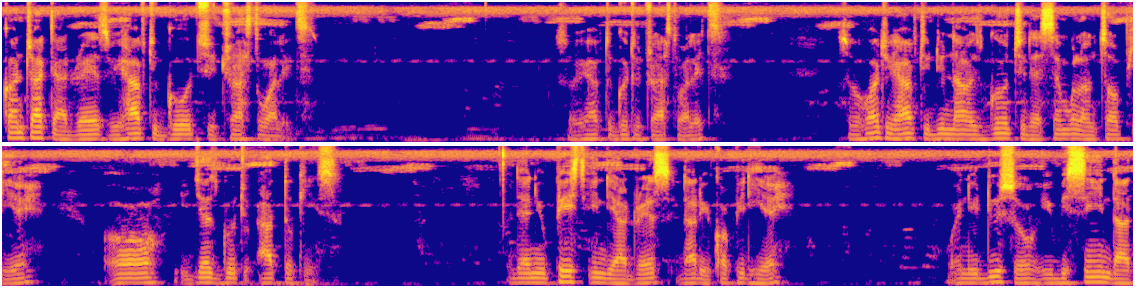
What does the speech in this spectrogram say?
contract address we have to go to trust wallet. So you have to go to trust wallet. So what you have to do now is go to the symbol on top here or you just go to add tokens. Then you paste in the address that you copied here. When you do so you'll be seeing that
